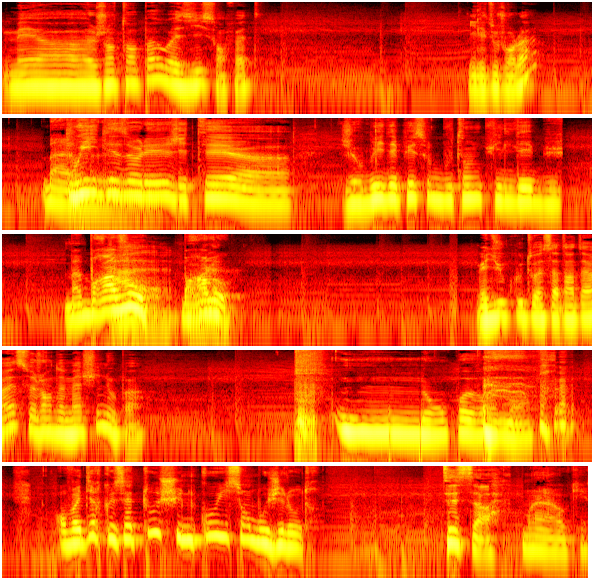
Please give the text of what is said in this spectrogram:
Mais euh, j'entends pas Oasis en fait. Il est toujours là? Bah, Oui, euh, désolé, j'étais. euh, J'ai oublié d'appuyer sur le bouton depuis le début. Bah bravo, Ah, bravo. voilà. Mais du coup, toi, ça t'intéresse ce genre de machine ou pas? Non, pas vraiment. On va dire que ça touche une couille sans bouger l'autre. C'est ça. Voilà, ok.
